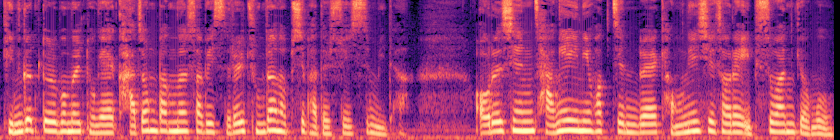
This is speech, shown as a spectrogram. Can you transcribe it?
긴급 돌봄을 통해 가정 방문 서비스를 중단 없이 받을 수 있습니다. 어르신 장애인이 확진돼 격리시설에 입소한 경우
